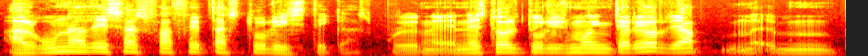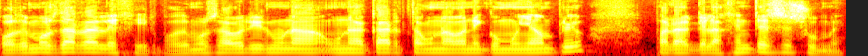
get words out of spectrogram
alguna de esas facetas turísticas. en esto del turismo interior ya mm, podemos dar a elegir, podemos abrir una, una carta, un abanico muy amplio para que la gente se sume.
